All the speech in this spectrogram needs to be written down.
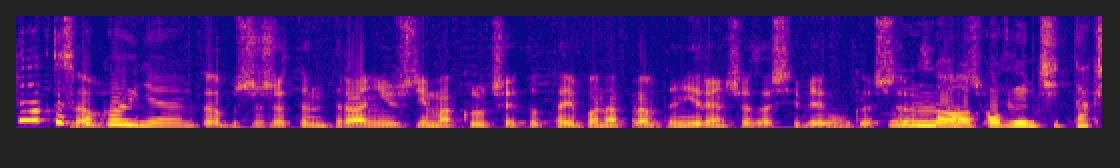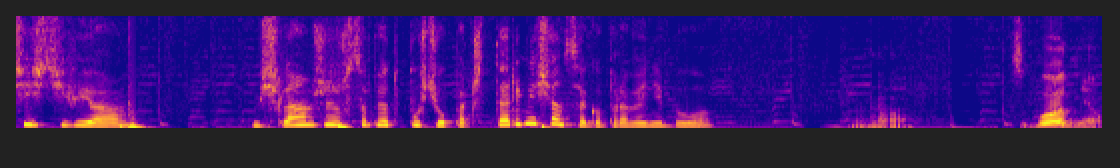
Tak, to spokojnie. Dobrze, że ten drań już nie ma kluczy tutaj, bo naprawdę nie ręczę za siebie, jakbym go jeszcze raz No, zobaczył. powiem ci, tak się zdziwiłam. Myślałam, że już sobie odpuścił. Pa cztery miesiące go prawie nie było. No. Zgłodniał.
